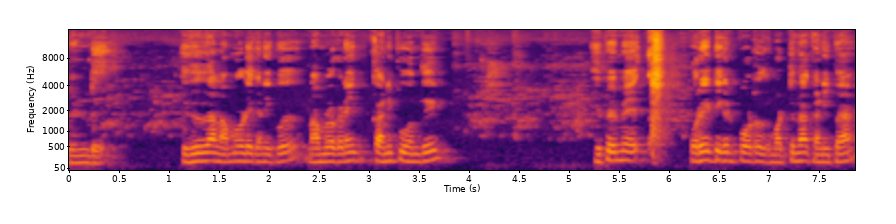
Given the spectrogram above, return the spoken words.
ரெண்டு. இதுதான் நம்மளுடைய கணிப்பு. நம்மளோட கணி கணிப்பு வந்து எப்போயுமே ஒரே டிக்கெட் போடுறதுக்கு மட்டும்தான் கணிப்பேன்.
